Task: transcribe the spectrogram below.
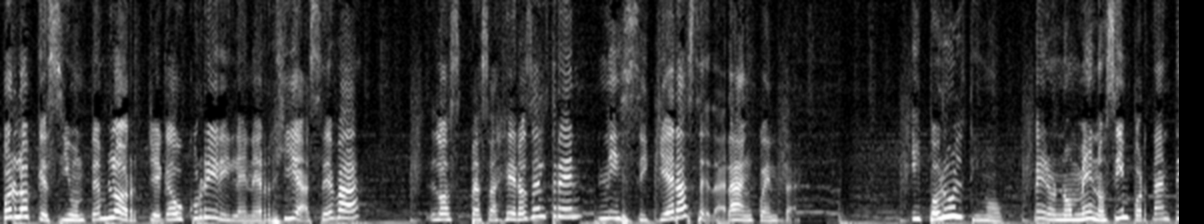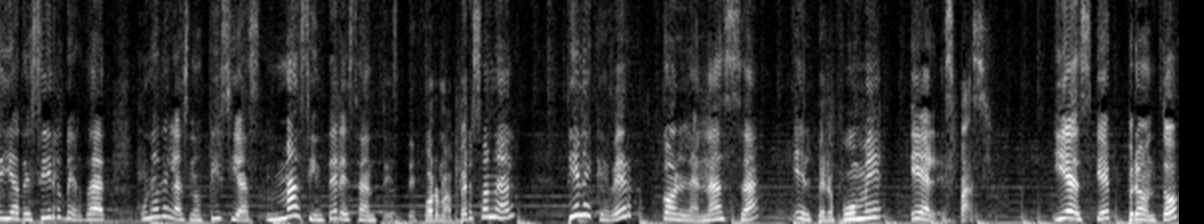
Por lo que si un temblor llega a ocurrir y la energía se va, los pasajeros del tren ni siquiera se darán cuenta. Y por último, pero no menos importante y a decir verdad, una de las noticias más interesantes de forma personal tiene que ver con la NASA, el perfume y el espacio. Y es que pronto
